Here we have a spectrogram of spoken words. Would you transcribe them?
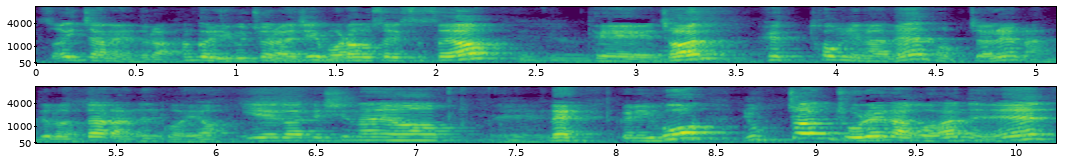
써 있잖아 얘들아. 한글 읽을 줄 알지? 뭐라고 써 있었어요? 대전 회통이라는 법전을 만들었다라는 거예요. 이해가 되시나요? 네, 그리고 육전조례라고 하는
